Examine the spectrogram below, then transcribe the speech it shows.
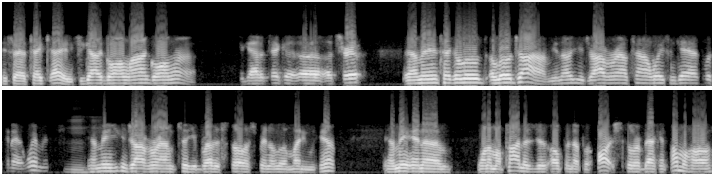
He said, "Take, hey, if you got to go online, go online." You got to take a, a a trip. You know what I mean, take a little a little drive. You know, you drive around town wasting gas looking at women. Mhm. You know what I mean, you can drive around to your brother's store and spend a little money with him. You know what I mean, and um, one of my partners just opened up an art store back in Omaha,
